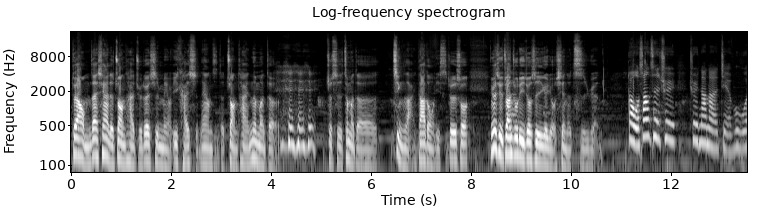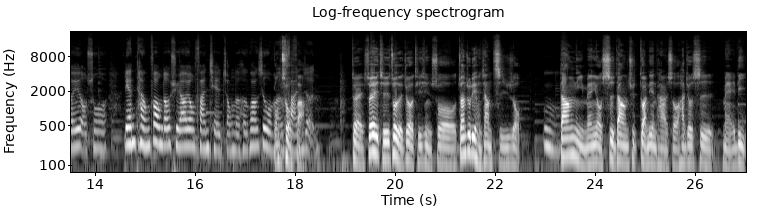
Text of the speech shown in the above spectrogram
对啊，我们在现在的状态绝对是没有一开始那样子的状态那么的，就是这么的进来。大家懂我意思？就是说，因为其实专注力就是一个有限的资源。对，我上次去去娜娜的节目，我也有说，连唐凤都需要用番茄钟的，何况是我们凡人。对，所以其实作者就有提醒说，专注力很像肌肉。嗯，当你没有适当去锻炼它的时候，它就是没力，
